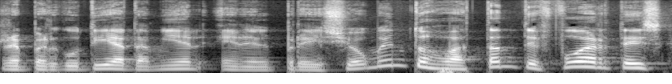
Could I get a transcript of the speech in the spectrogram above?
repercutía también en el precio. Aumentos bastante fuertes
